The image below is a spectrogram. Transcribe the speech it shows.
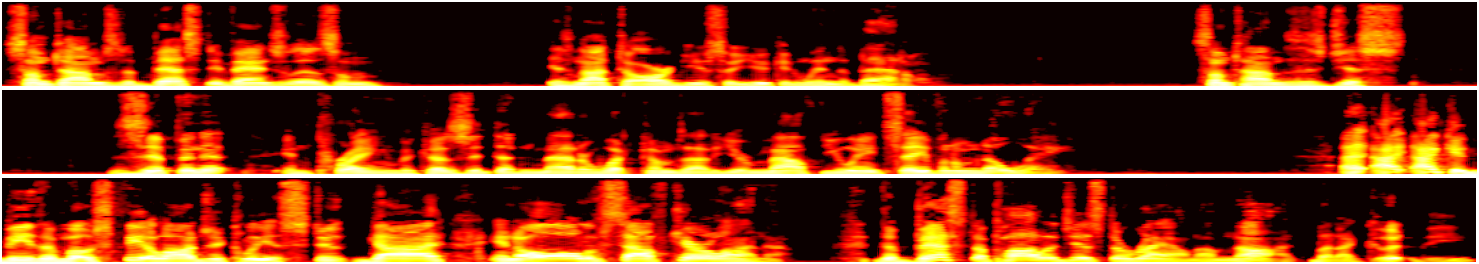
Sometimes the best evangelism is not to argue so you can win the battle. Sometimes it's just zipping it and praying because it doesn't matter what comes out of your mouth, you ain't saving them no way. I, I, I could be the most theologically astute guy in all of South Carolina, the best apologist around. I'm not, but I could be.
